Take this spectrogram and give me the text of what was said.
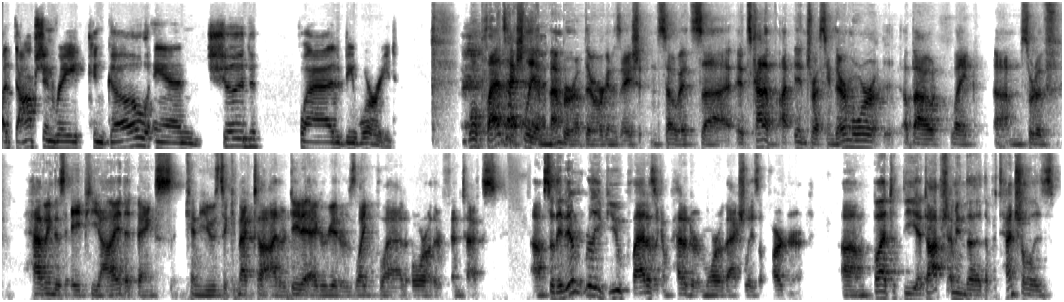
adoption rate can go, and should Plaid be worried? Well, Plaid's actually a member of their organization, so it's uh, it's kind of uh, interesting. They're more about like um, sort of having this API that banks can use to connect to either data aggregators like Plaid or other fintechs. Um, so they didn't really view Plaid as a competitor, more of actually as a partner. Um, but the adoption, I mean, the the potential is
